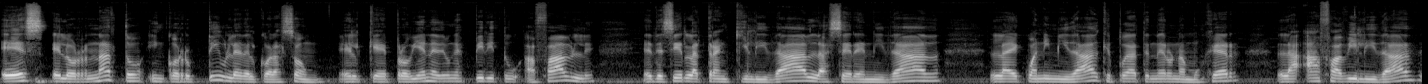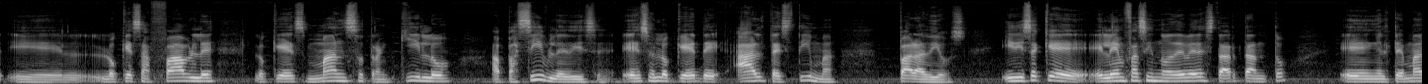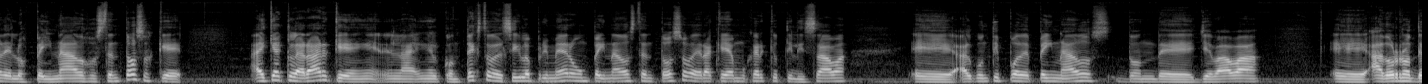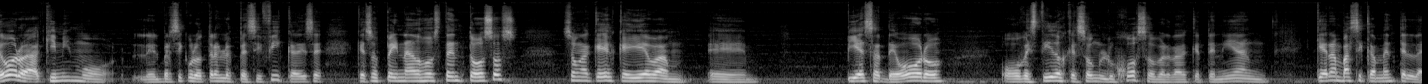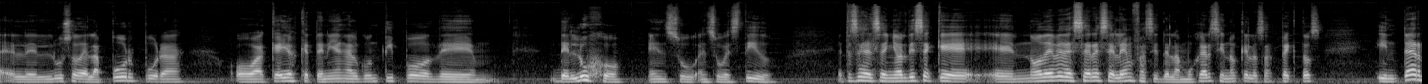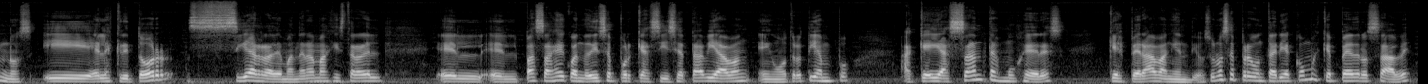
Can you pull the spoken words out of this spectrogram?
es el ornato incorruptible del corazón, el que proviene de un espíritu afable, es decir, la tranquilidad, la serenidad, la ecuanimidad que pueda tener una mujer, la afabilidad, lo que es afable, lo que es manso, tranquilo, apacible, dice. Eso es lo que es de alta estima para Dios. Y dice que el énfasis no debe de estar tanto en el tema de los peinados ostentosos, que hay que aclarar que en, el contexto del siglo I un peinado ostentoso era aquella mujer que utilizaba eh, algún tipo de peinados donde llevaba eh, adornos de oro. Aquí mismo el versículo 3 lo especifica, dice que esos peinados ostentosos son aquellos que llevan eh, piezas de oro o vestidos que son lujosos, ¿verdad? Que tenían, que eran básicamente el, uso de la púrpura o aquellos que tenían algún tipo de, de lujo en su, en su vestido. Entonces el Señor dice que eh, no debe de ser ese el énfasis de la mujer, sino que los aspectos internos. Y el escritor cierra de manera magistral el, pasaje cuando dice, porque así se ataviaban en otro tiempo aquellas santas mujeres que esperaban en Dios. Uno se preguntaría, ¿cómo es que Pedro sabe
